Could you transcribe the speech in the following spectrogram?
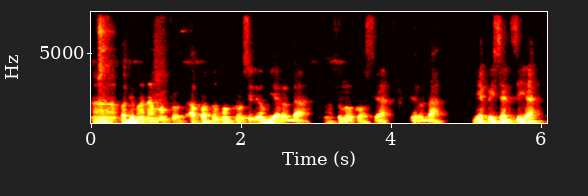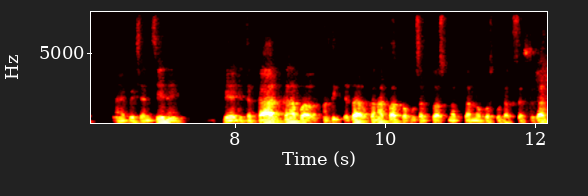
uh, bagaimana mempro, apa tuh memproduksi dengan biaya rendah. Nah, itu low cost ya, biaya rendah. Di efisiensi ya. Nah, efisiensi ini biaya ditekan. Kenapa? Nanti kita kenapa perusahaan itu harus melakukan low cost production itu kan?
